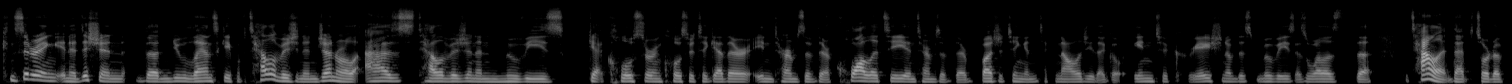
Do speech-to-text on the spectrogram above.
considering, in addition, the new landscape of television in general, as television and movies get closer and closer together in terms of their quality, in terms of their budgeting and technology that go into creation of this movies, as well as the the talent that sort of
